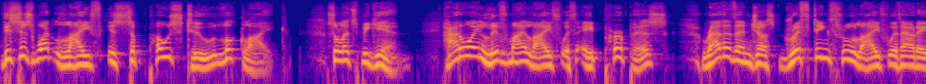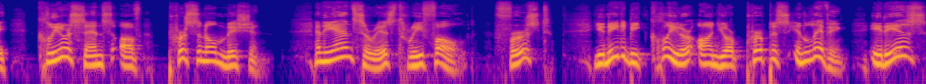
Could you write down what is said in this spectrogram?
This is what life is supposed to look like. So let's begin. How do I live my life with a purpose rather than just drifting through life without a clear sense of personal mission? And the answer is threefold. First, you need to be clear on your purpose in living. It is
